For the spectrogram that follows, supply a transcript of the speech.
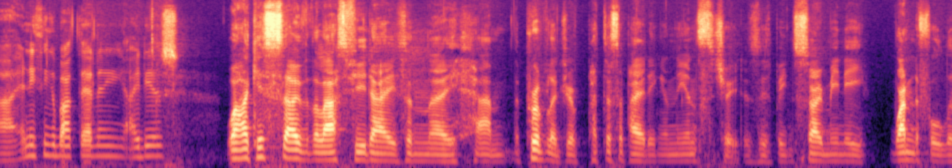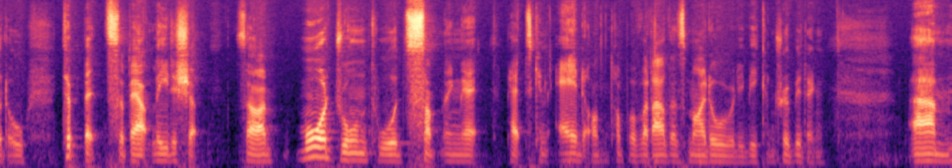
Uh, anything about that? Any ideas? Well, I guess over the last few days and the, um, the privilege of participating in the Institute is there's been so many wonderful little tidbits about leadership. So I'm more drawn towards something that perhaps can add on top of what others might already be contributing. Um,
